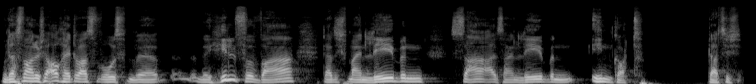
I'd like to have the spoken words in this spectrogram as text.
Und das war natürlich auch etwas, wo es mir eine Hilfe war, dass ich mein Leben sah als ein Leben in Gott. Dass ich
